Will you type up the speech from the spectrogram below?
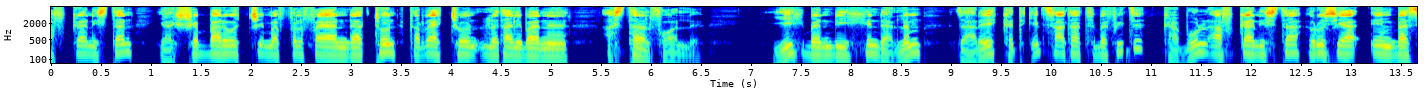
አፍጋኒስታን የአሸባሪዎች መፈልፈያ እንዳትሆን ጥሪያቸውን ለታሊባን አስተላልፈዋል። ይህ በእንዲህ እንዳለም ዛሬ ከጥቂት ሰዓታት በፊት ካቡል አፍጋኒስታን ሩሲያ ኤምባሲ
